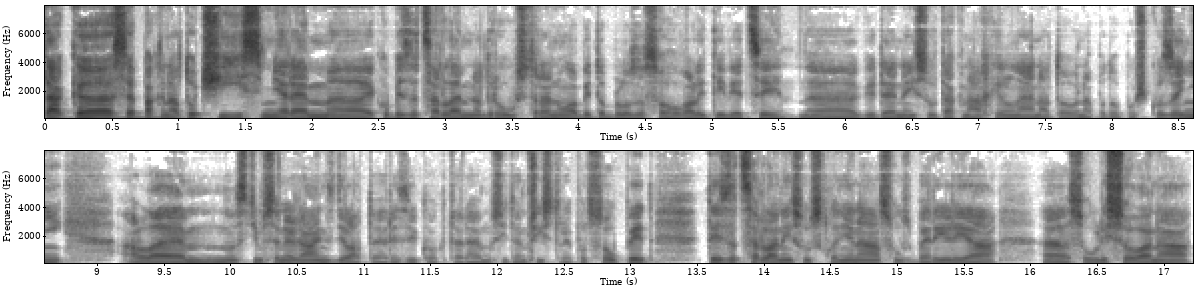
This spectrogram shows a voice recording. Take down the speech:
tak eh, se pak natočí směrem eh, jakoby zrcadlem na druhou stranu, aby to bylo zasahovaly ty věci, eh, kde nejsou tak náchylné na to, na to poškození, ale mm, s tím se nedá nic dělat, to je riziko, které musí ten přístroj podstoupit. Ty zrcadla nejsou skleněná, jsou z berilia, jsou lisovaná,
